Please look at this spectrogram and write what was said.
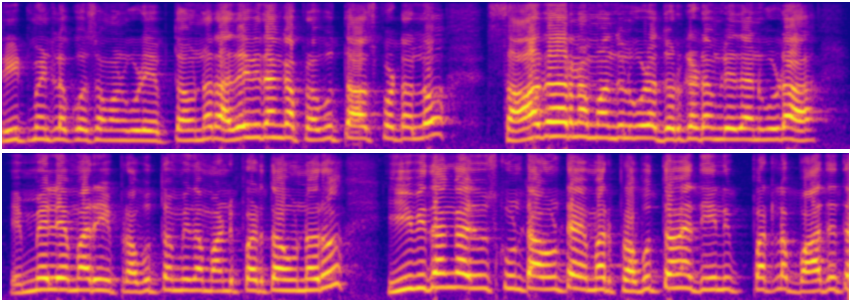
ట్రీట్మెంట్ల కోసం అని కూడా చెప్తా ఉన్నారు. అదేవిధంగా ప్రభుత్వ హాస్పిటల్లో సాధారణ మందులు కూడా దొరకడం లేదని కూడా ఎమ్మెల్యే మరి ప్రభుత్వం మీద మండిపడతా ఉన్నారు. ఈ విధంగా చూసుకుంటా ఉంటే మరి ప్రభుత్వమే దీని పట్ల బాధ్యత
